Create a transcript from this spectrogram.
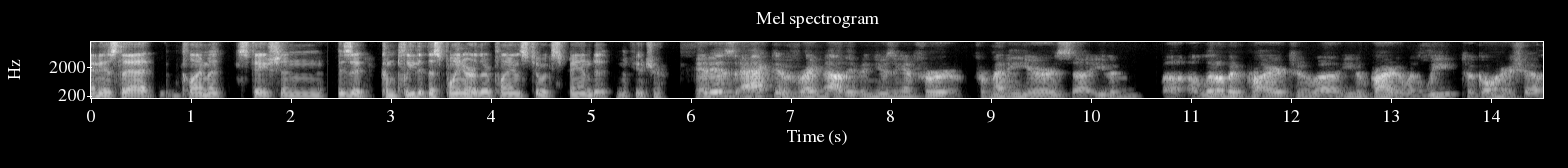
And is that climate station is it complete at this point, or are there plans to expand it in the future? It is active right now. They've been using it for for many years, uh, even uh, a little bit prior to uh, even prior to when we took ownership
